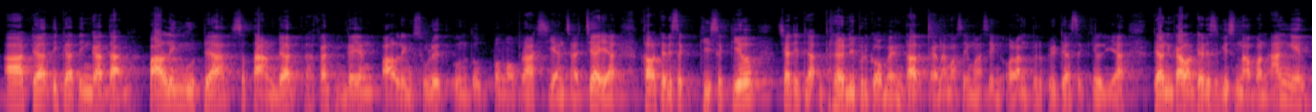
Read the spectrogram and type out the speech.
ada tiga tingkatan. Paling mudah, standar, bahkan hingga yang paling sulit untuk pengoperasian saja ya. Kalau dari segi skill, saya tidak berani berkomentar karena masing-masing orang berbeda skillnya. Dan kalau dari segi senapan angin,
